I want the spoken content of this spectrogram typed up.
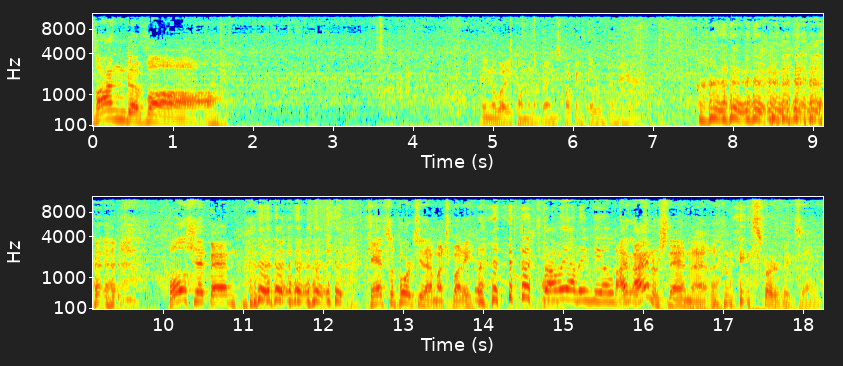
Wonderful. Ain't nobody coming to Ben's fucking third premiere. Bullshit, Ben. Can't support you that much, buddy. That's probably how they feel. I, I understand that. It makes perfect sense.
